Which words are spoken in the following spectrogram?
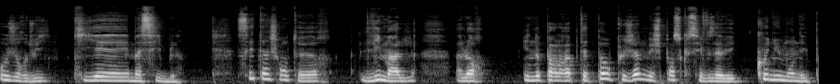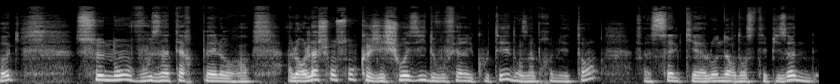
aujourd'hui, qui est ma cible? C'est un chanteur, Limal. Alors, il ne parlera peut-être pas aux plus jeunes, mais je pense que si vous avez connu mon époque, ce nom vous interpellera. Alors la chanson que j'ai choisi de vous faire écouter dans un premier temps, enfin celle qui est à l'honneur dans cet épisode,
